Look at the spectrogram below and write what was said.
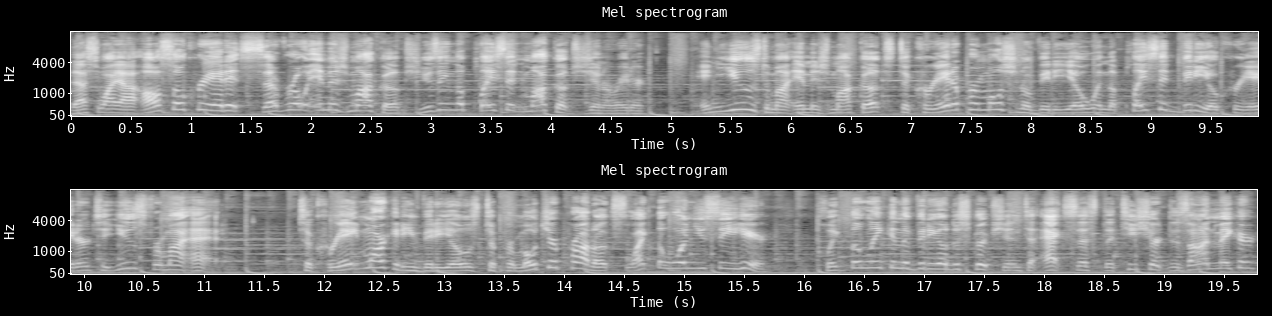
That's why I also created several image mockups using the Placeit mockups generator and used my image mockups to create a promotional video in the Placeit video creator to use for my ad. To create marketing videos to promote your products like the one you see here, click the link in the video description to access the t-shirt design maker,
